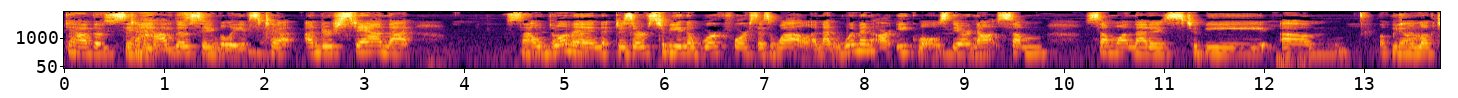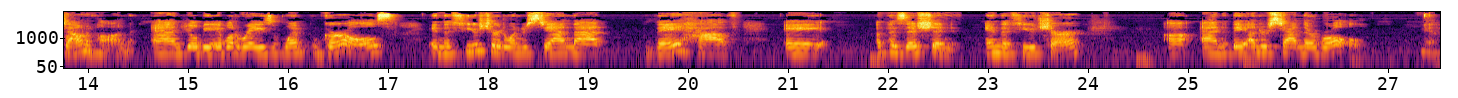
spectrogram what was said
To have those same to have beliefs. those same beliefs, to understand that a daughter. woman deserves to be in the workforce as well, and that women are equals. They are not some someone that is to be um, Looked you know down looked down upon. And you'll be able to raise girls in the future to understand that they have a a position in the future, uh, and they understand their role. Yeah,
